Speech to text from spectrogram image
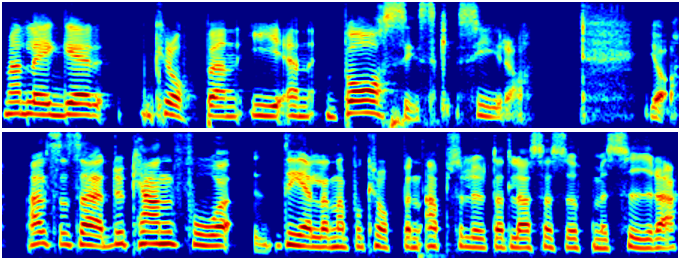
Man lägger kroppen i en basisk syra. Ja, alltså så här, du kan få delarna på kroppen absolut att lösas upp med syra,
